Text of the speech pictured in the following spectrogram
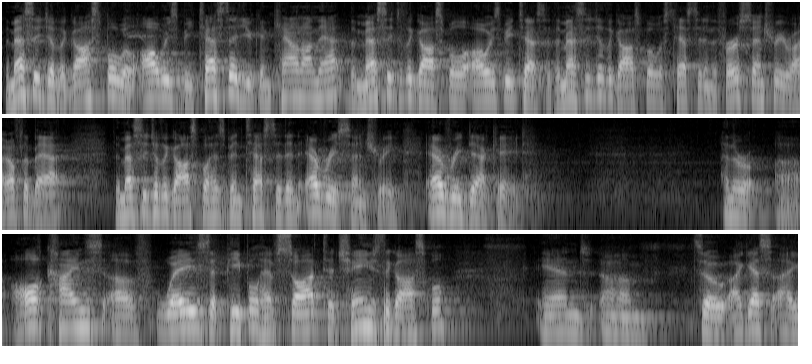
The message of the gospel will always be tested. You can count on that. The message of the gospel will always be tested. The message of the gospel was tested in the first century right off the bat. The message of the gospel has been tested in every century, every decade. And there are uh, all kinds of ways that people have sought to change the gospel. And um, so I guess I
